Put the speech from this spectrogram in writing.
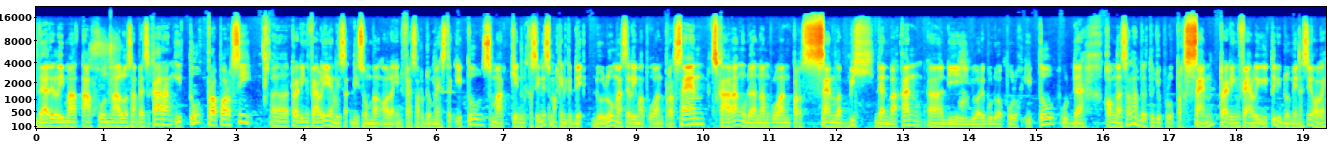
dari lima tahun lalu sampai sekarang itu proporsi eh, trading value yang dis- disumbang oleh investor domestik itu semakin ke sini semakin gede. Dulu masih 50-an persen, sekarang udah 60-an persen lebih dan bahkan eh, di 2020 itu udah kalau nggak salah hampir 70 persen trading value itu didominasi oleh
